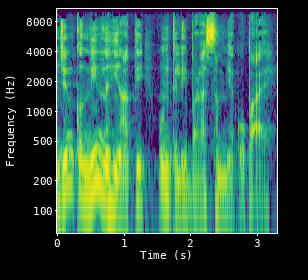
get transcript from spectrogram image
जिनको नींद नहीं आती, उनके लिए बड़ा सम्यक उपाय है।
